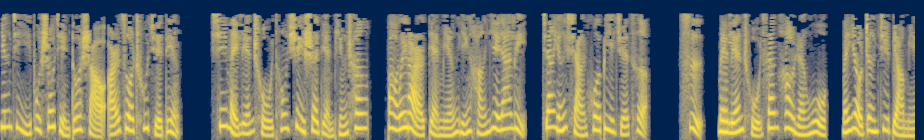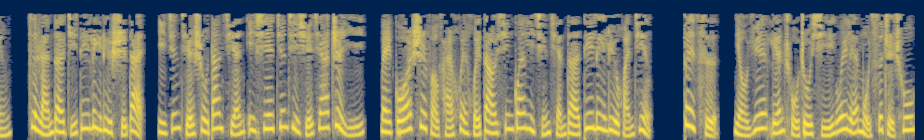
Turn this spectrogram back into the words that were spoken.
应进一步收紧多少而做出决定。新美联储通讯社点评称，鲍威尔点名银行业压力将影响货币决策。四，美联储三号人物没有证据表明自然的极低利率时代已经结束。当前一些经济学家质疑。美国是否还会回到新冠疫情前的低利率环境？对此，纽约联储主席威廉姆斯指出，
